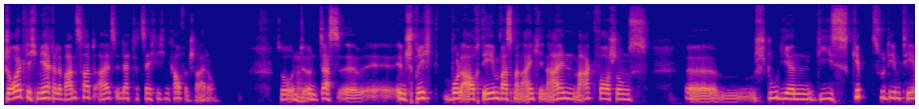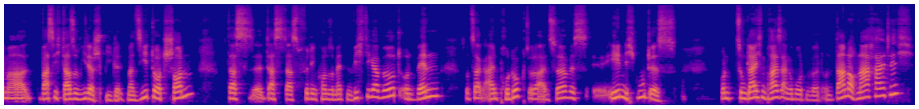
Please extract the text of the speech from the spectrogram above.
deutlich mehr Relevanz hat als in der tatsächlichen Kaufentscheidung. So, und, mhm. und das äh, entspricht wohl auch dem, was man eigentlich in allen Marktforschungsstudien, äh, die es gibt zu dem Thema, was sich da so widerspiegelt. Man sieht dort schon, dass, äh, dass das für den Konsumenten wichtiger wird. Und wenn sozusagen ein Produkt oder ein Service ähnlich gut ist und zum gleichen Preis angeboten wird und dann auch nachhaltig,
